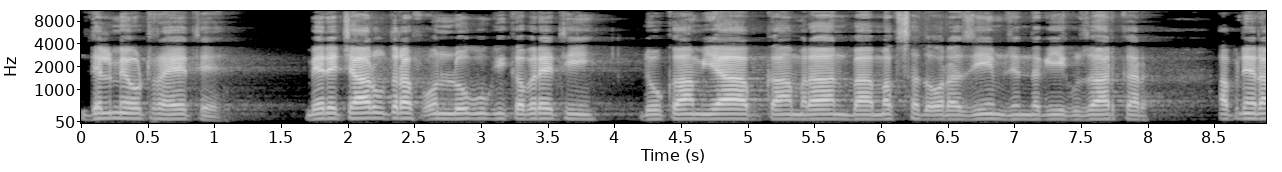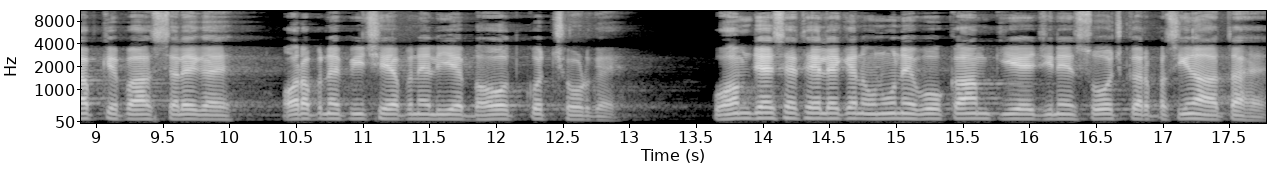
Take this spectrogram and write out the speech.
دل میں اٹھ رہے تھے۔ میرے چاروں طرف ان لوگوں کی قبریں تھیں جو کامیاب، کامران، با مقصد اور عظیم زندگی گزار کر اپنے رب کے پاس چلے گئے اور اپنے پیچھے اپنے لیے بہت کچھ چھوڑ گئے۔ وہ ہم جیسے تھے لیکن انہوں نے وہ کام کیے جنہیں سوچ کر پسینہ آتا ہے۔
